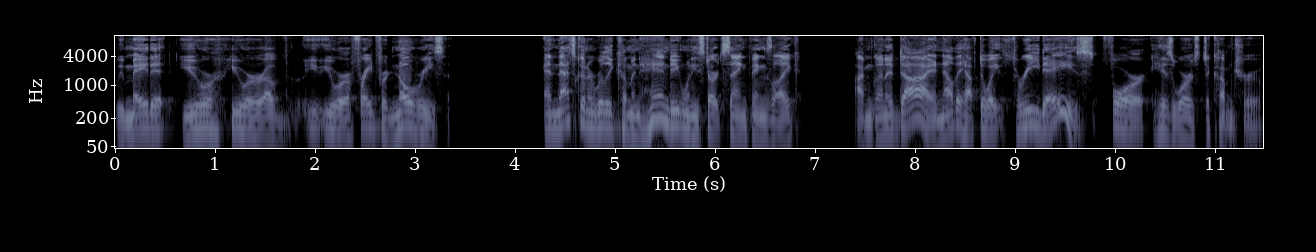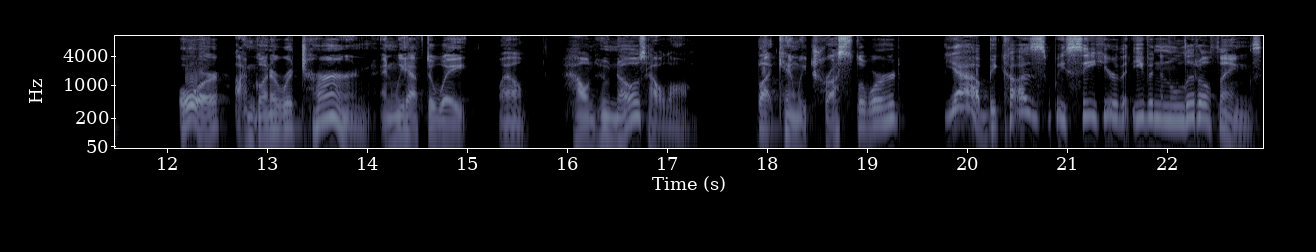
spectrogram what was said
we made it. You were, you were, of, you, you were afraid for no reason. And that's going to really come in handy when he starts saying things like, I'm going to die. And now they have to wait three days for his words to come true. Or I'm going to return and we have to wait, well, how, who knows how long? But can we trust the word? Yeah, because we see here that even in little things,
